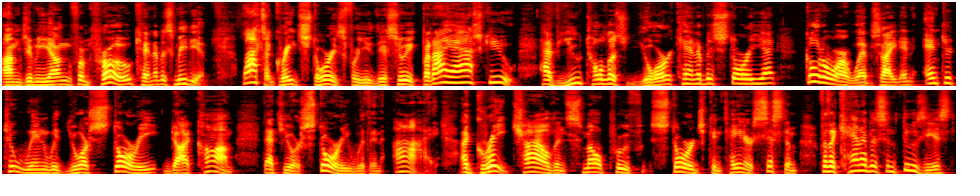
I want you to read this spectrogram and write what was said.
I'm Jimmy Young from Pro Cannabis Media. Lots of great stories for you this week, but I ask you have you told us your cannabis story yet? Go to our website and enter to win with yourstory.com. That's your story with an I. A great child and smell proof storage container system for the cannabis enthusiast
